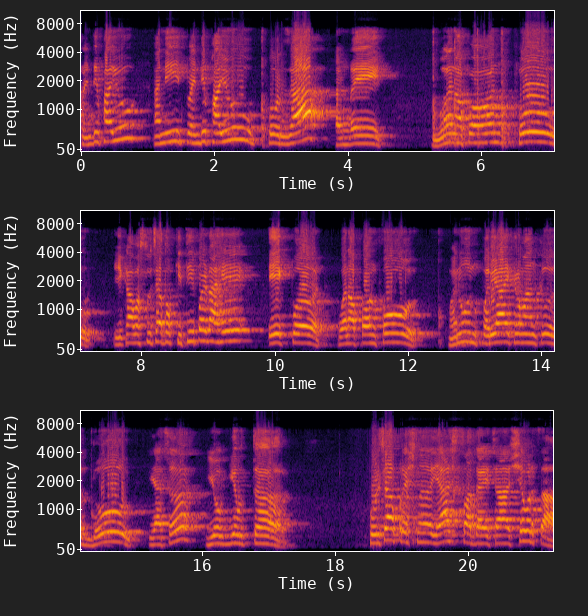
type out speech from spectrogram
ट्वेंटी फाईव्ह आणि ट्वेंटी फाईव्ह फोर जा हंड्रेड. One upon four. एका वस्तूचा तो किती पट आहे? एक पट. One upon four. म्हणून पर्याय क्रमांक दोन याच योग्य उत्तर. पुढचा प्रश्न या स्वाध्यायाचा शेवटचा.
